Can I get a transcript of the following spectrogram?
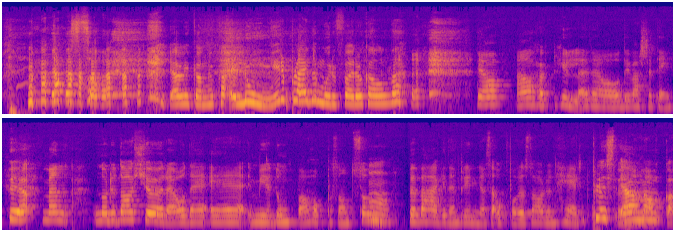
så Ja, vi kan jo ka Lunger pleide morfar å kalle det. ja, jeg har hørt hyller og diverse ting. Ja. Men når du da kjører, og det er mye dumper og hopp og sånt, så Mm. beveger den brynja seg oppover, og så har du den helt opp under ja, men- haka.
